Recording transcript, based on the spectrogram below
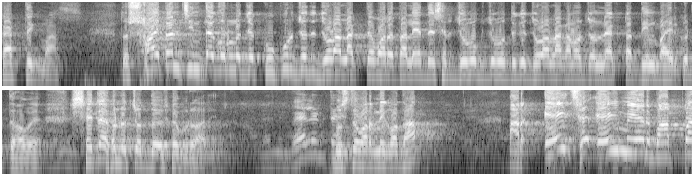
কার্তিক মাস। তো শয়তান চিন্তা করল যে কুকুর যদি জোড়া লাগতে পারে তাহলে দেশের যুবক যুবতীকে জোড়া লাগানোর জন্য একটা দিন বাহির করতে হবে। সেটা হলো চোদ্দই ফেব্রুয়ারি। বুঝতে পারেননি কথা? আর এই এই মেয়ের বাপটা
